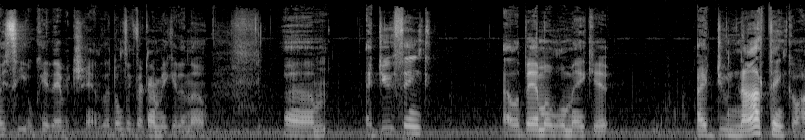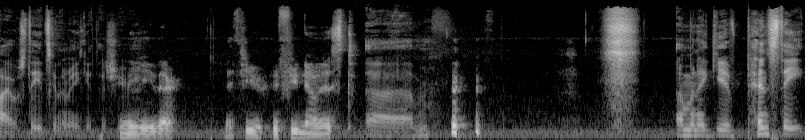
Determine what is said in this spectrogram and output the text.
I see. Okay, they have a chance. I don't think they're gonna make it in though. Um, I do think Alabama will make it. I do not think Ohio State's gonna make it this year. Me either. If you if you noticed, Um, I'm gonna give Penn State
